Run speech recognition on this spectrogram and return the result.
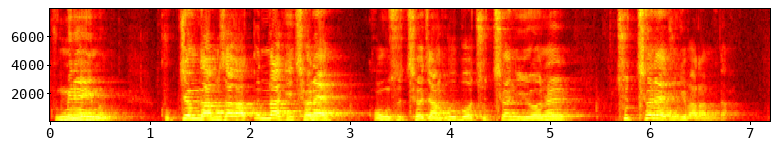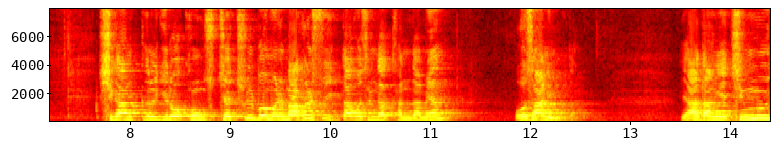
국민의힘은 국정감사가 끝나기 전에 공수처장 후보 추천위원을 추천해 주기 바랍니다. 시간 끌기로 공수처 출범을 막을 수 있다고 생각한다면 오산입니다. 야당의 직무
